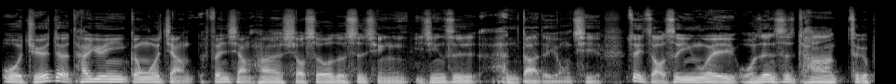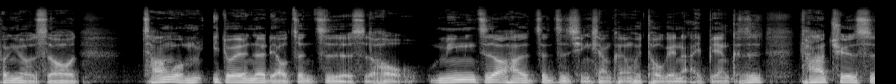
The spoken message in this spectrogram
我觉得他愿意跟我讲分享他小时候的事情，已经是很大的勇气。最早是因为我认识他这个朋友的时候，常我们一堆人在聊政治的时候，明明知道他的政治倾向可能会投给哪一边，可是他却是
